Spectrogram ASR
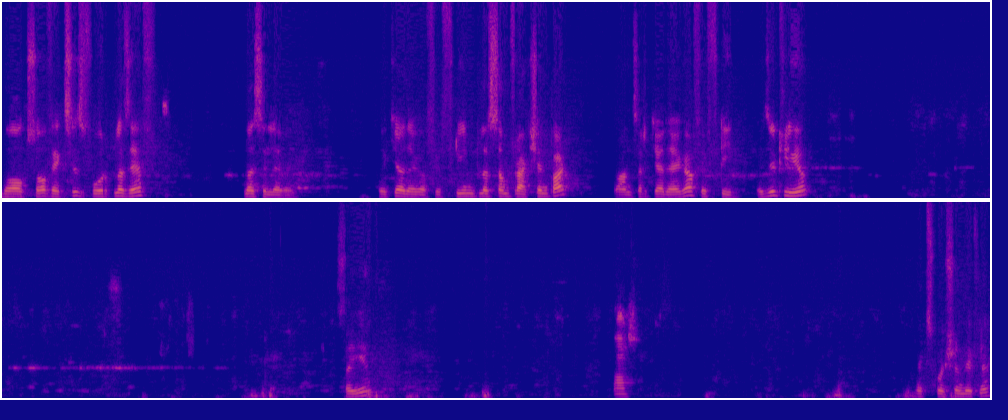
Box of x is four plus f plus eleven तो क्या हो जाएगा? Fifteen plus some fraction part तो आंसर क्या जाएगा? फिफ्टीन इज़ इट क्लियर सही है? हाँ। नेक्स्ट क्वेश्चन देख लें।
